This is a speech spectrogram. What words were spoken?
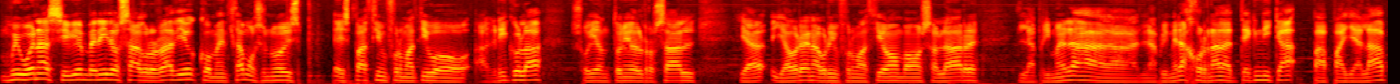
Muy buenas y bienvenidos a Agroradio. Comenzamos un nuevo espacio informativo agrícola. Soy Antonio del Rosal y, ahora en Agroinformación vamos a hablar la primera, la primera jornada técnica Papaya Lab,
